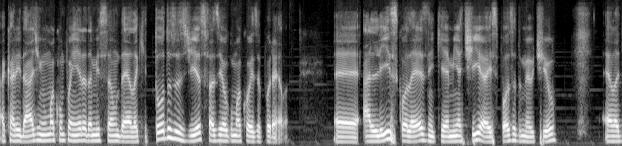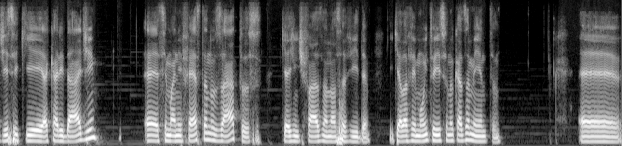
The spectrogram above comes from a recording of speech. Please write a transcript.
a caridade em uma companheira da missão dela, que todos os dias fazia alguma coisa por ela. É, a Liz Kolesny, que é minha tia, esposa do meu tio, ela disse que a caridade é, se manifesta nos atos que a gente faz na nossa vida e que ela vê muito isso no casamento. É,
